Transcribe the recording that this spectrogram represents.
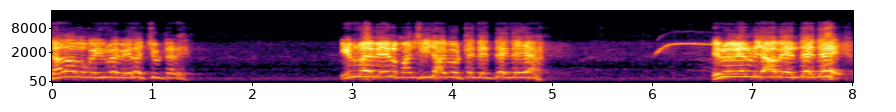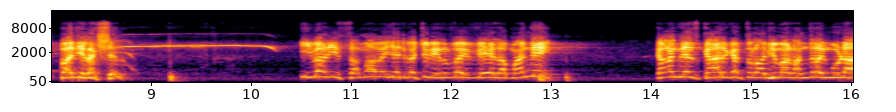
దాదాపు ఒక ఇరవై వేలు వచ్చి ఉంటారే. ఇరవై వేలు మనిషికి యాభై ఉంటుంది ఎంత అయితే ఇరవై వేలు యాభై ఎంత అయితే? పది లక్షలు. ఇవాళ ఈ సమావేశానికి వచ్చిన ఇరవై వేల మంది కాంగ్రెస్ కార్యకర్తలు అభిమానులు అందరం కూడా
